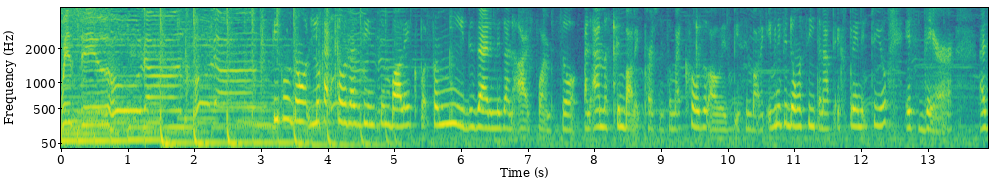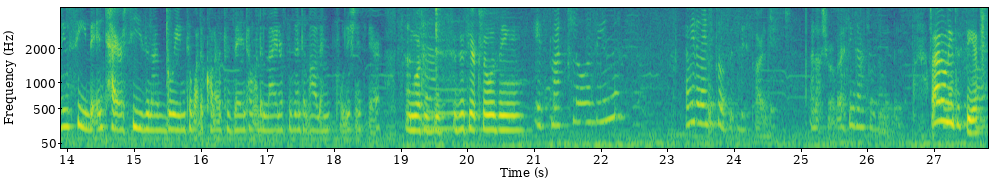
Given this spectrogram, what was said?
we still hold on, hold on. People don't look at clothes as being symbolic, but for me, designing is an art form. So, and I'm a symbolic person, so my clothes will always be symbolic. Even if you don't see it and I have to explain it to you, it's there as you've seen the entire season and going to what the color represent and what the line represent and all them foolishness there. And what is um, this? Is this your closing? It's my closing. I'm either going to close with this or this. I'm not sure, but I think I'm closing with this. Well, I don't need to see it.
